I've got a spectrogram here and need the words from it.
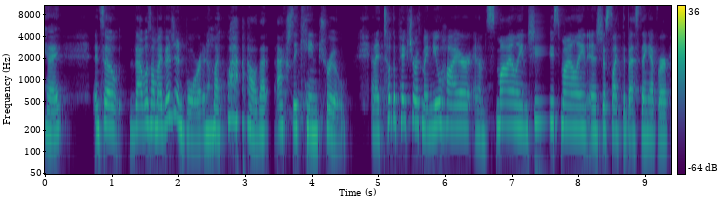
Okay. And so that was on my vision board. And I'm like, wow, that actually came true. And I took a picture with my new hire and I'm smiling. She's smiling. And it's just like the best thing ever.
